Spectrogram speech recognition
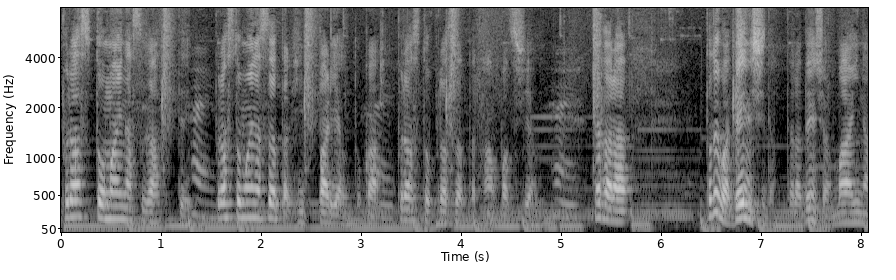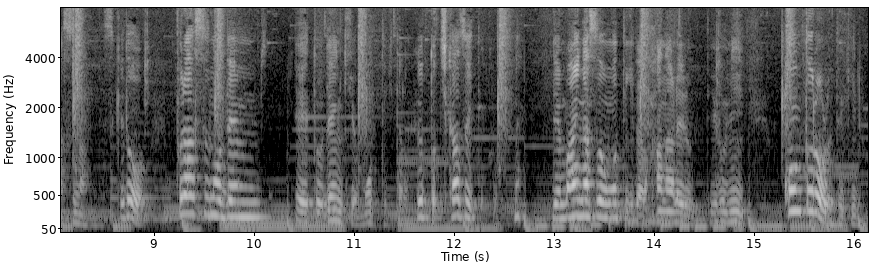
プラスとマイナスがあって、はい。プラスとマイナスだったら引っ張り合うとか、はい。プラスとプラスだったら反発し合う。はい。だから例えば電子だったら電子はマイナスなんですけどプラスの電,、えー、と電気を持ってきたらふっと近づいてくるんですね。でマイナスを持ってきたら離れるっていうふうにコントロールできるんです。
